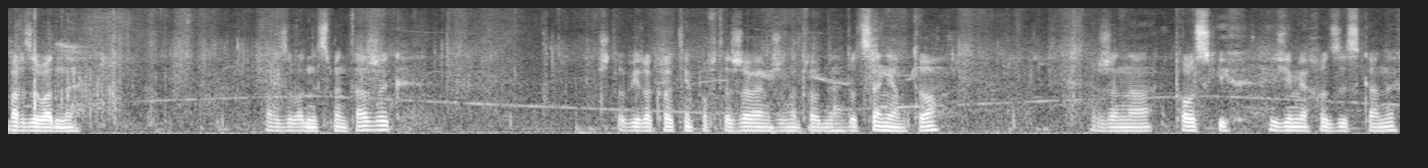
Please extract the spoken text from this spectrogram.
Bardzo ładny, bardzo ładny cmentarzyk. Już to wielokrotnie powtarzałem, że naprawdę doceniam to, że na polskich ziemiach odzyskanych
